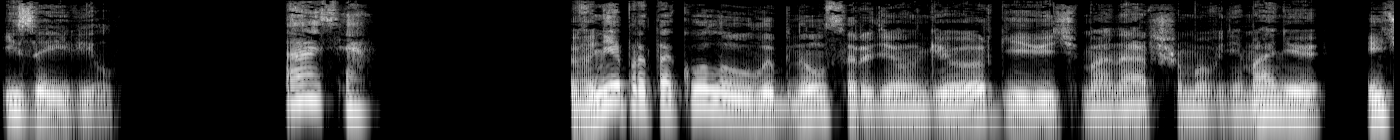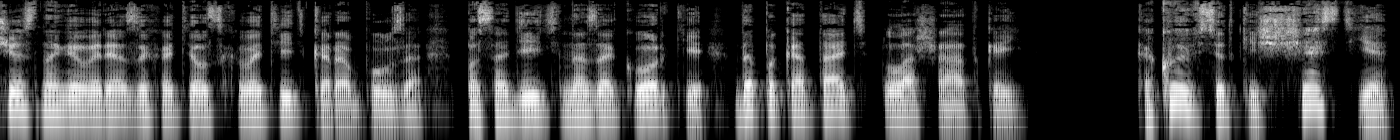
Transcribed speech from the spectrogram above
и заявил. «Ася!» Вне протокола улыбнулся Родион Георгиевич монаршему вниманию и, честно говоря, захотел схватить карапуза, посадить на закорки да покатать лошадкой. Какое все-таки счастье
